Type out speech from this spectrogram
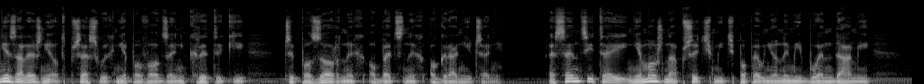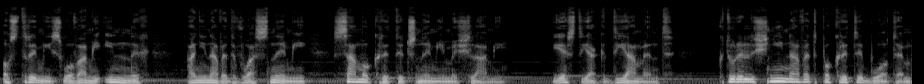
niezależnie od przeszłych niepowodzeń, krytyki czy pozornych obecnych ograniczeń. Esencji tej nie można przyćmić popełnionymi błędami, ostrymi słowami innych, ani nawet własnymi, samokrytycznymi myślami. Jest jak diament, który lśni nawet pokryty błotem.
